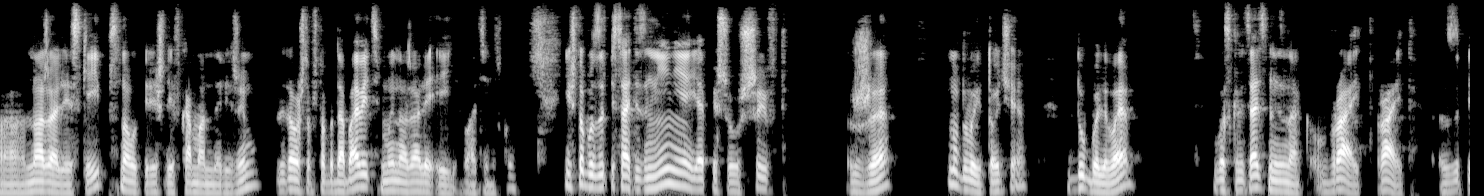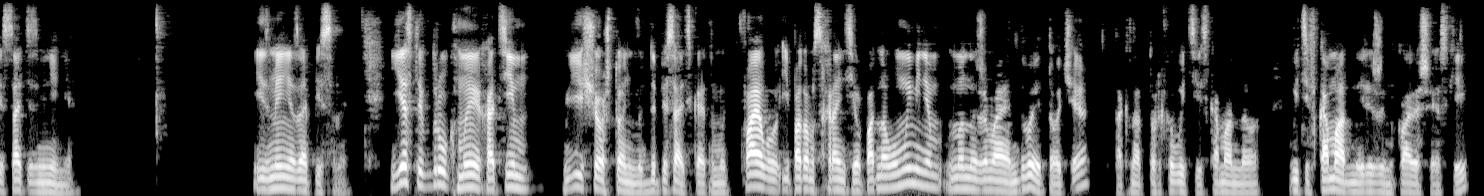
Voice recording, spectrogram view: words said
А, нажали Escape, снова перешли в командный режим. Для того, чтобы, чтобы добавить, мы нажали A, латинскую. И чтобы записать изменения, я пишу Shift-G, ну, двоеточие, W, восклицательный знак, write, write, записать изменения. изменения записаны. Если вдруг мы хотим еще что-нибудь дописать к этому файлу и потом сохранить его под новым именем, мы нажимаем двоеточие. Так, надо только выйти из командного выйти в командный режим клавиши Escape,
